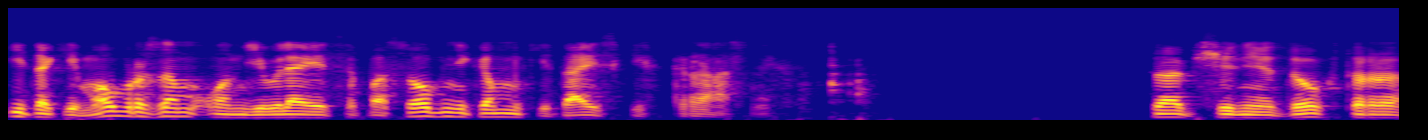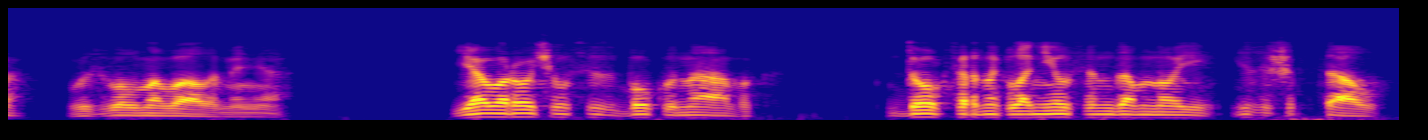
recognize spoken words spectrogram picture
и таким образом он является пособником китайских красных. Сообщение доктора взволновало меня. Я ворочался сбоку на бок. Доктор наклонился надо мной и зашептал —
